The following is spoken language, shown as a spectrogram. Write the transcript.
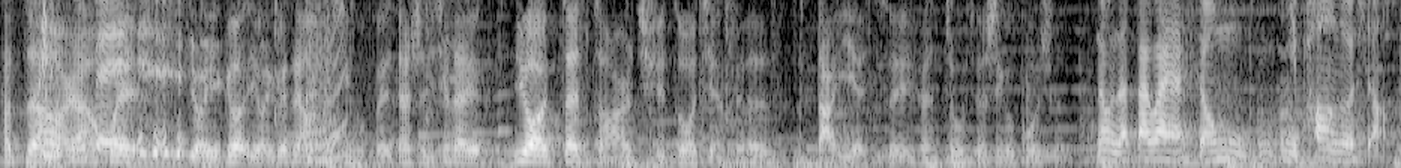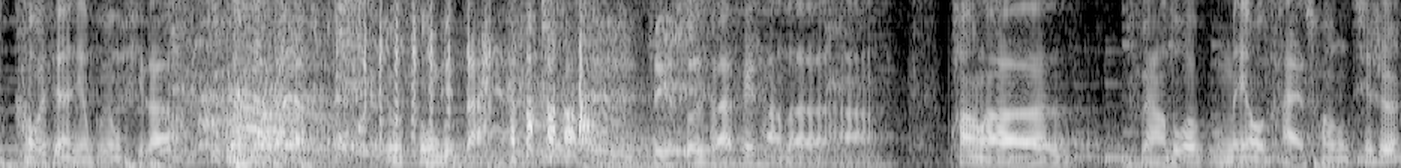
他自然而然会有一个 有一个这样的幸福肥，但是你现在又要再转而去做减肥的大业，所以反正这我觉得是一个过程。那我再八卦一下肖木，你你胖了多少？我现在已经不用皮带了，用松紧带。这个说起来非常的啊，胖了非常多，没有太称。其实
